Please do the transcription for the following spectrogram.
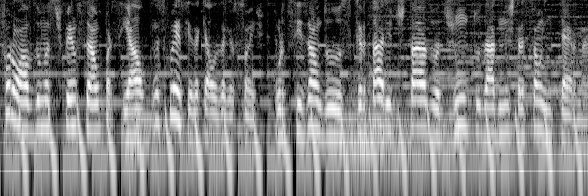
foram alvo de uma suspensão parcial na sequência daquelas agressões, por decisão do secretário de Estado adjunto da Administração Interna.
